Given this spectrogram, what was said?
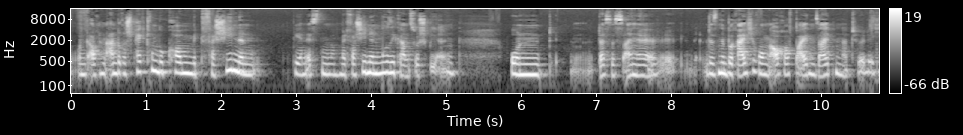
und auch ein anderes Spektrum bekommen, mit verschiedenen Pianisten und mit verschiedenen Musikern zu spielen. Und das ist eine, das ist eine Bereicherung auch auf beiden Seiten natürlich.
